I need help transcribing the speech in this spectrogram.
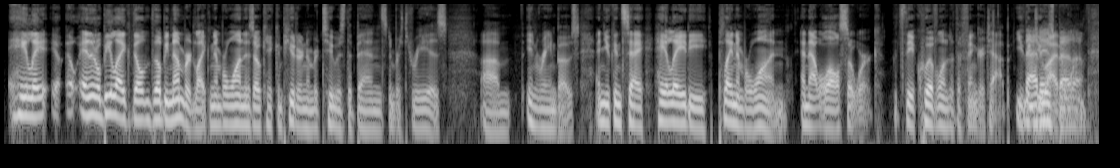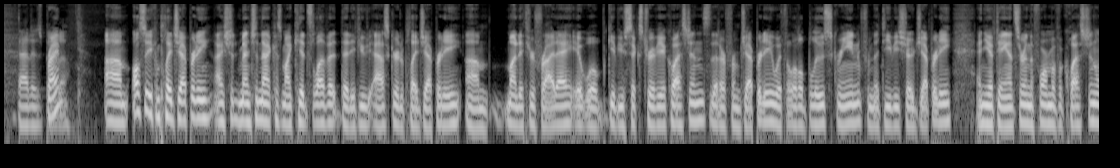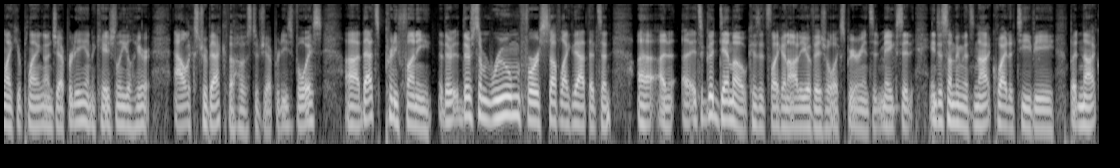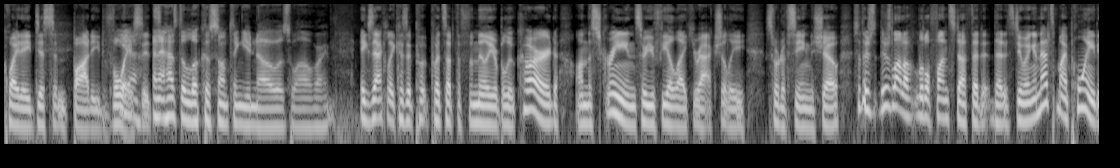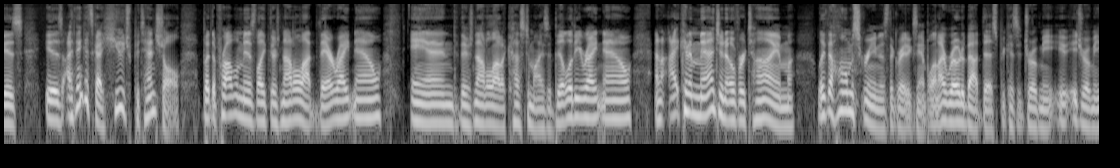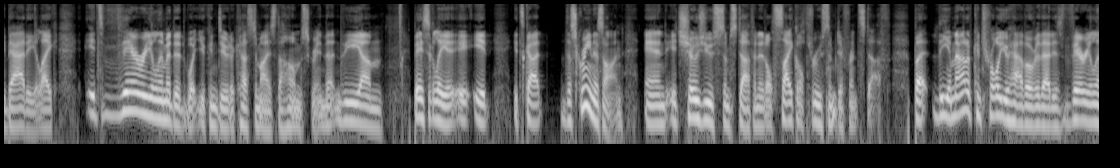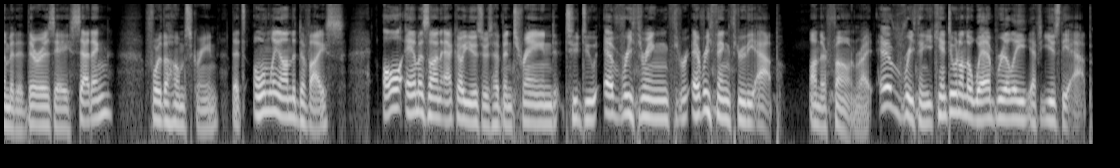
"Hey, late," and it'll be like they'll they'll be numbered. Like number one is OK Computer, number two is the Bends, number three is um, in Rainbows, and you can say, "Hey, lady, play number one," and that will also work. It's the equivalent of the finger tap. You can that do is either better. one. That is better. Right? Um, also, you can play Jeopardy. I should mention that because my kids love it. That if you ask her to play Jeopardy um, Monday through Friday, it will give you six trivia questions that are from Jeopardy with a little blue screen from the TV show Jeopardy, and you have to answer in the form of a question like you're playing on Jeopardy. And occasionally, you'll hear Alex Trebek, the host of Jeopardy's voice. Uh, that's pretty funny. There, there's some room for stuff like that. That's an, uh, an uh, it's a good demo because it's like an audiovisual experience. It makes it into something that's not quite a TV, but not quite a disembodied voice. Yeah. and it has the look of something you know as well, right? Exactly, because it put, puts up the familiar blue card on the screen, so you feel like you're actually sort of seeing the show. So there's there's a lot of little fun stuff that that it's doing, and that's my point. Is is I think it's got huge potential, but the problem is like there's not a lot there right now, and there's not a lot of customizability right now. And I can imagine over time, like the home screen is the great example, and I wrote about this because it drove me it, it drove me batty. Like it's very limited what you can do to customize the home screen. The, the um basically it, it it's got the screen is on and it shows you some stuff and it'll cycle through some different stuff. But the amount of control you have over that is very limited. There is a setting for the home screen that's only on the device. All Amazon Echo users have been trained to do everything through everything through the app on their phone, right? Everything. You can't do it on the web really. You have to use the app.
